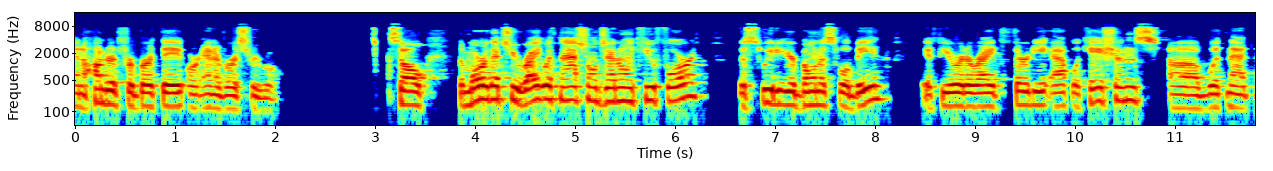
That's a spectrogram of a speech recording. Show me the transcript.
and 100 for birthday or anniversary rule. So the more that you write with National General in Q4, the sweeter your bonus will be. If you were to write 30 applications uh, with Nat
